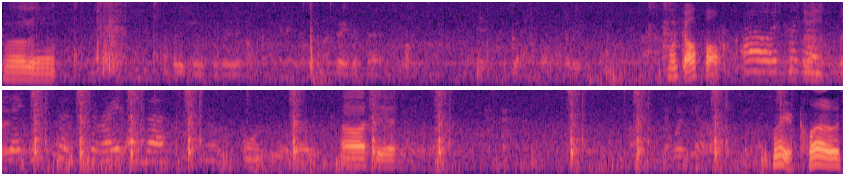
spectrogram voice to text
Love it. What golf ball? Oh, it's like a stick next to the right of the. Oh, I see it. Well, you're close.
